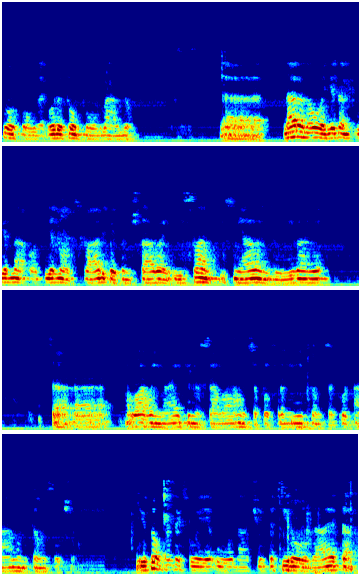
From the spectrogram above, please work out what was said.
to poglavlje, govori o tom poglavlju. E, naravno, ovo je jedan, jedna, od, jedna od stvari koje poništavaju islam, ismijavanje, izuzivanje sa a, ajetima, sa Allahom, sa poslanikom, sa Kur'anom i tomu slično. I u tom kontekstu je u znači, tefsiru ovog ajeta a,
